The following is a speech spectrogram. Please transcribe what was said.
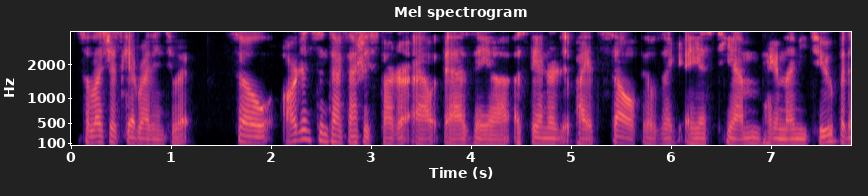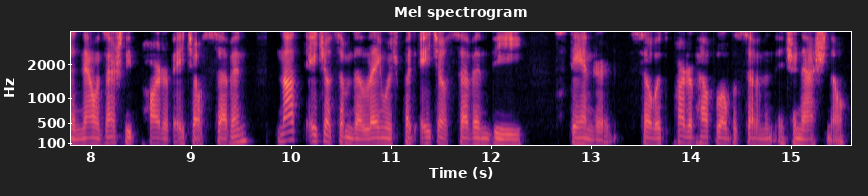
So let's just get right into it. So Arden syntax actually started out as a, uh, a standard by itself. It was like ASTM back in 92, but then now it's actually part of HL7. Not HL7 the language, but HL7 the standard. So it's part of Health Level 7 International.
